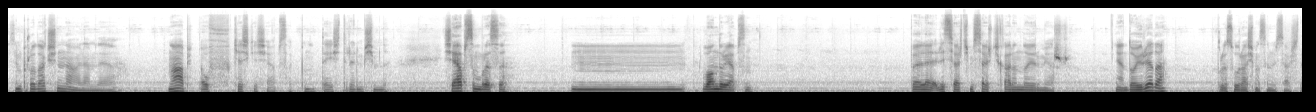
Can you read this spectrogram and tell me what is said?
Bizim production ne alemde ya? Ne yap? Of keşke şey yapsak bunu değiştirelim şimdi. Şey yapsın burası. Hmm, Wonder yapsın. Böyle research research karın doyurmuyor. Yani doyuruyor da burası uğraşmasın research'le.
